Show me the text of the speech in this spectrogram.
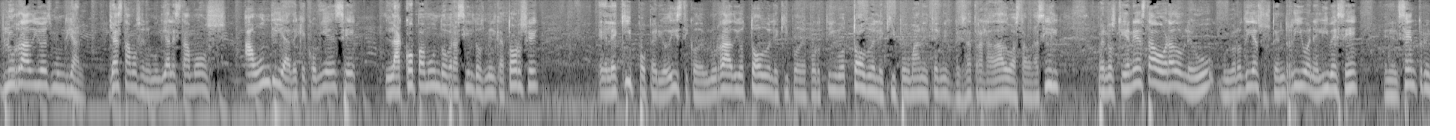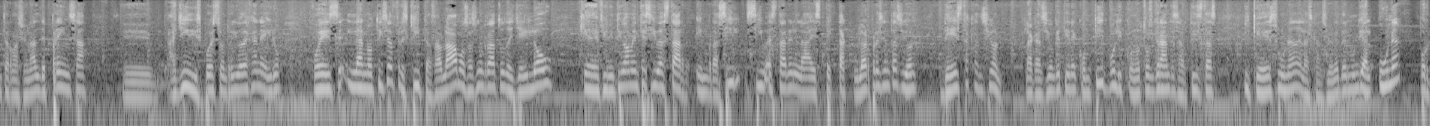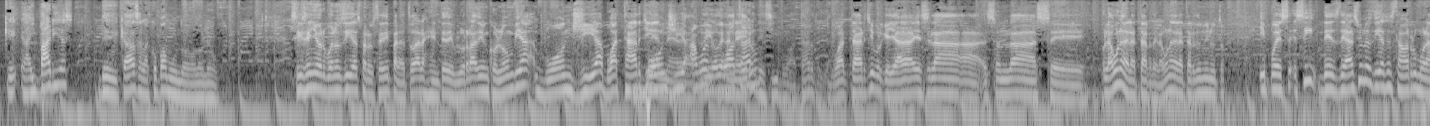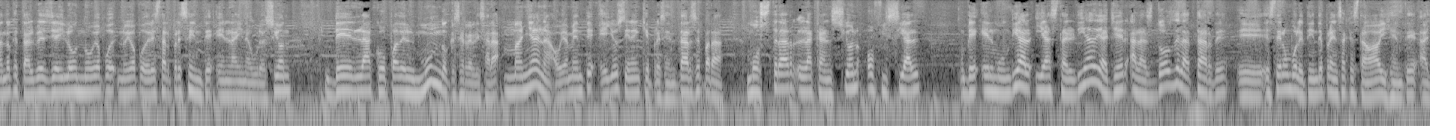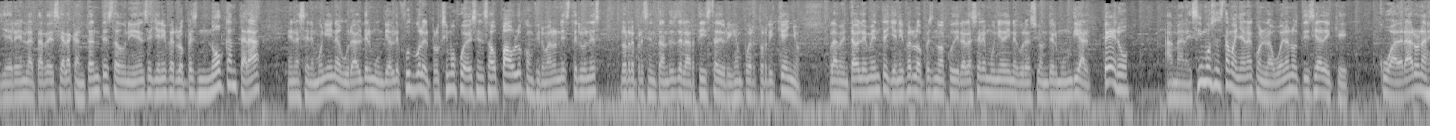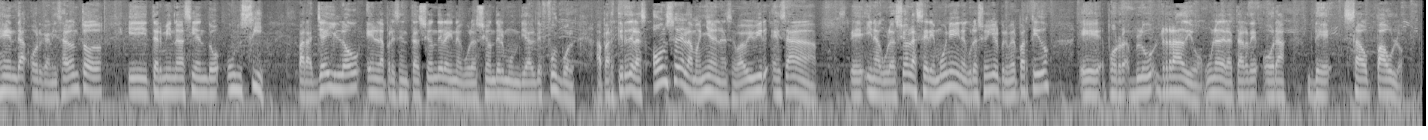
Blue Radio es mundial. Ya estamos en el mundial, estamos a un día de que comience la Copa Mundo Brasil 2014. El equipo periodístico de Blue Radio, todo el equipo deportivo, todo el equipo humano y técnico que se ha trasladado hasta Brasil, pues nos tiene hasta ahora W. Muy buenos días, usted en Río, en el IBC, en el Centro Internacional de Prensa, eh, allí dispuesto en Río de Janeiro, pues las noticias fresquitas. Hablábamos hace un rato de J. Lowe, que definitivamente sí va a estar en Brasil, sí va a estar en la espectacular presentación de esta canción, la canción que tiene con Pitbull y con otros grandes artistas y que es una de las canciones del Mundial. Una, porque hay varias dedicadas a la Copa Mundo W. Sí, señor, buenos días para usted y para toda la gente de Blue Radio en Colombia. Buen día, boa tarde. Bon en, dia. eh, Ah, bueno, tarde, sí, boa tarde. tarde, porque ya es la, son las, eh, la una de la tarde, la una de la tarde, un minuto. Y pues sí, desde hace unos días estaba rumorando que tal vez J-Lo no, no iba a poder estar presente en la inauguración de la Copa del Mundo que se realizará mañana. Obviamente ellos tienen que presentarse para mostrar la canción oficial del Mundial y hasta el día de ayer a las 2 de la tarde, eh, este era un boletín de prensa que estaba vigente ayer en la tarde, decía la cantante estadounidense Jennifer López no cantará en la ceremonia inaugural del Mundial de Fútbol el próximo jueves en Sao Paulo, confirmaron este lunes los representantes del artista de origen puertorriqueño. Lamentablemente Jennifer López no acudirá a la ceremonia de inauguración del Mundial, pero amanecimos esta mañana con la buena noticia de que cuadraron agenda, organizaron todo y termina siendo un sí para J-Lo en la presentación de la inauguración del Mundial de Fútbol. A partir de las 11 de la mañana se va a vivir esa eh, inauguración, la ceremonia de inauguración y el primer partido eh, por Blue Radio, una de la tarde hora de Sao Paulo.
